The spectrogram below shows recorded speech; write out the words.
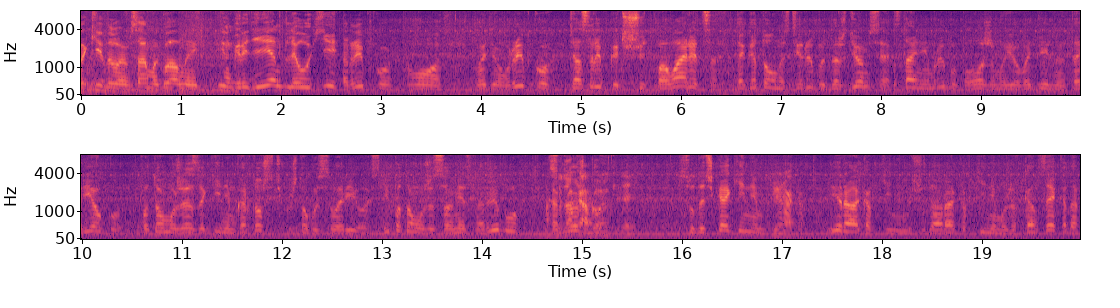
Закидываем самый главный ингредиент для ухи рыбку. Вот. Кладем рыбку. Сейчас рыбка чуть-чуть поварится. До готовности рыбы дождемся. Достанем рыбу, положим ее в отдельную тарелку. Потом уже закинем картошечку, чтобы сварилась. И потом уже совместно рыбу, А судака картошку, будем кидать? судачка кинем. И раков. И раков кинем еще, да, раков кинем уже в конце, когда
